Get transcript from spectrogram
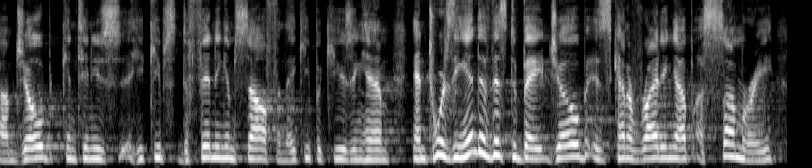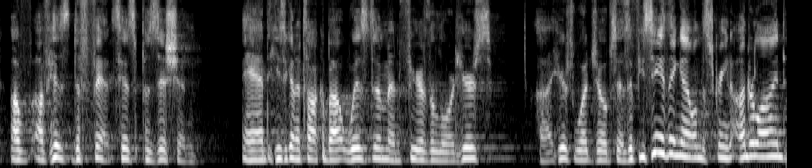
Um, Job continues, he keeps defending himself and they keep accusing him. And towards the end of this debate, Job is kind of writing up a summary of, of his defense, his position. And he's going to talk about wisdom and fear of the Lord. Here's, uh, here's what Job says. If you see anything on the screen underlined,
